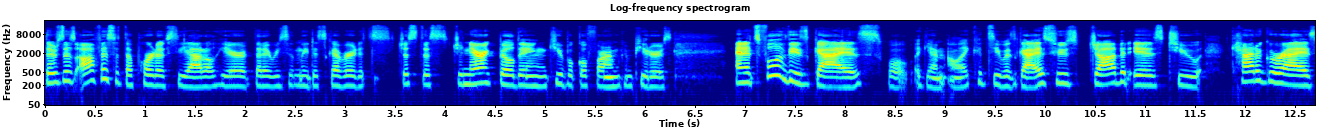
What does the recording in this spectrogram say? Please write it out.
there's this office at the Port of Seattle here that I recently discovered. It's just this generic building, cubicle farm computers. And it's full of these guys. Well, again, all I could see was guys whose job it is to categorize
